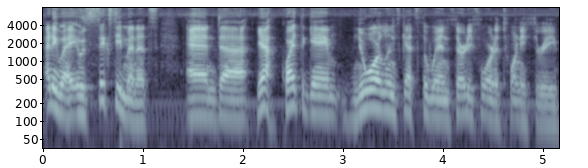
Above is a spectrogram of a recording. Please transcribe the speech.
Anyway, it was 60 minutes, and uh, yeah, quite the game. New Orleans gets the win, 34 to 23.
